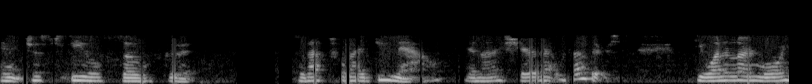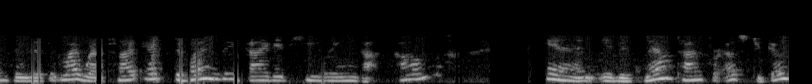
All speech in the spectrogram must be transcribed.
And it just feels so good. So that's what I do now, and I share that with others. If you want to learn more, you can visit my website at divinelyguidedhealing.com. And it is now time for us to go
